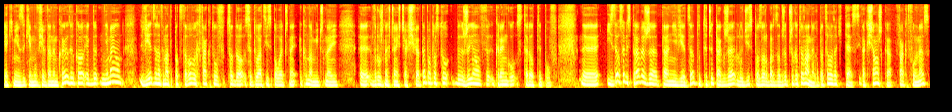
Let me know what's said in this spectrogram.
jakim językiem mówi się w danym kraju, tylko jakby nie mają wiedzy na temat podstawowych faktów co do sytuacji społecznej, ekonomicznej e, w różnych częściach świata. Po prostu żyją w kręgu stereotypów. E, I zdał sobie sprawę, że ta niewiedza dotyczy także ludzi z pozoru bardzo dobrze przygotowanych. Opracował taki test i ta książka Factfulness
